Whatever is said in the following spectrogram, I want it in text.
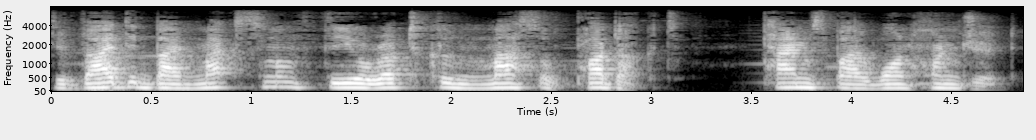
divided by maximum theoretical mass of product times by 100.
